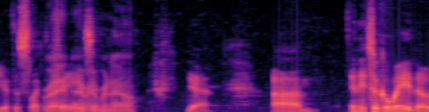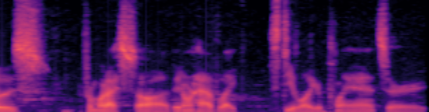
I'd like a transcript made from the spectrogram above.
you have to select the Right, I phase. remember and, now. Yeah, um, and they took away those. From what I saw, they don't have like steal all your plants or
